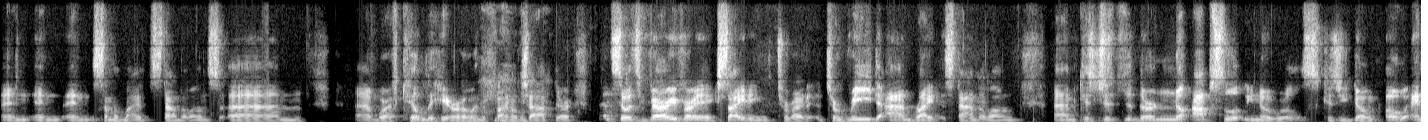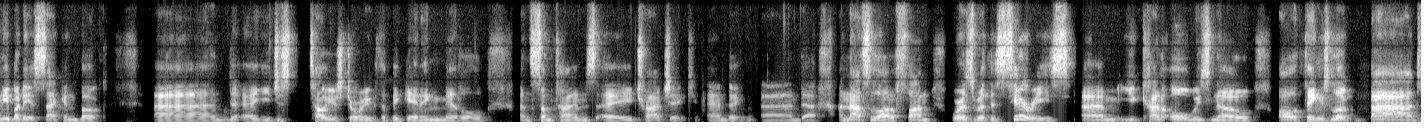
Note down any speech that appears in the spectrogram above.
in in in some of my standalones. Um, uh, where I've killed the hero in the final chapter, and so it's very, very exciting to write, to read and write a standalone, because um, just there are no absolutely no rules because you don't owe anybody a second book and uh, you just tell your story with a beginning, middle, and sometimes a tragic ending, and uh, and that's a lot of fun. Whereas with a series, um, you kind of always know, oh, things look bad,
